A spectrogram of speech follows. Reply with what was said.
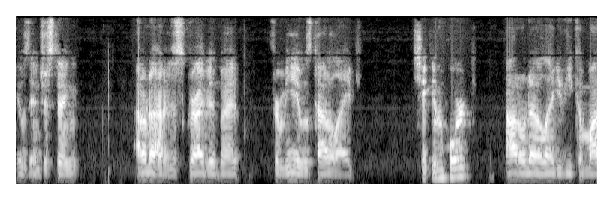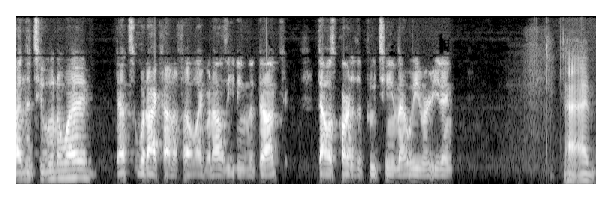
it was interesting. I don't know how to describe it, but for me, it was kind of like chicken pork. I don't know, like if you combine the two in a way, that's what I kind of felt like when I was eating the duck that was part of the poutine that we were eating. I, am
